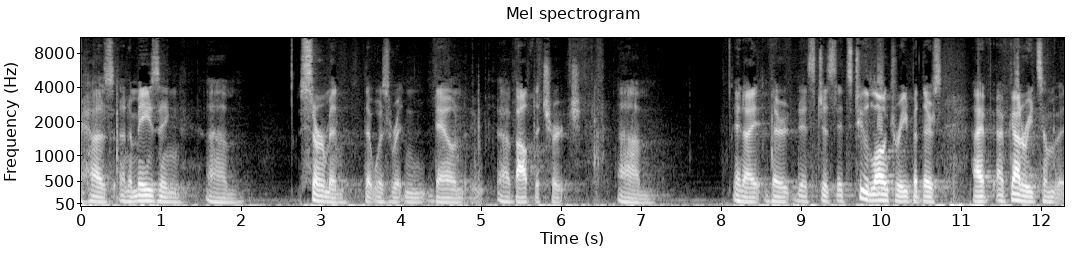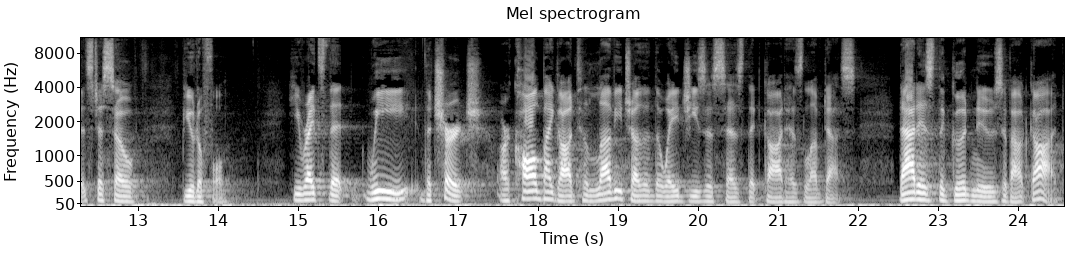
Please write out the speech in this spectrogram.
has an amazing um, sermon that was written down about the church. Um, and I there it's just it's too long to read, but there's I've I've got to read some. It's just so beautiful. He writes that we, the church, are called by God to love each other the way Jesus says that God has loved us. That is the good news about God,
